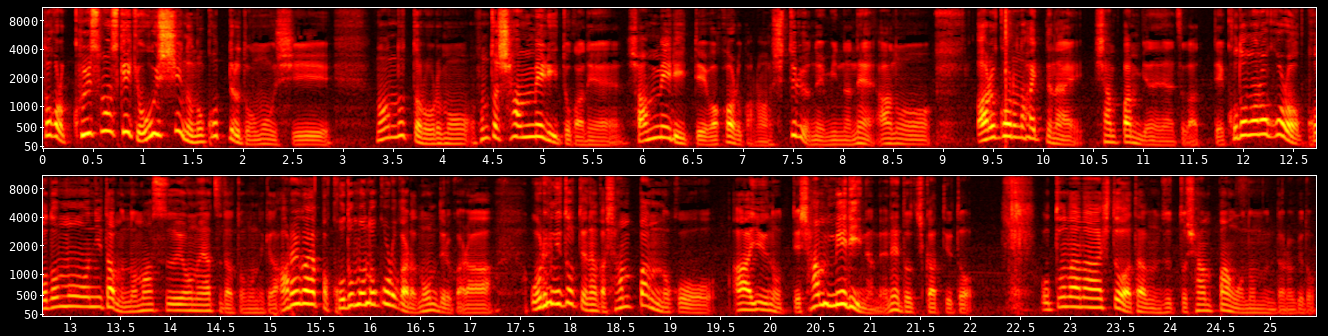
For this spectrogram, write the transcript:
だからクリスマスケーキ美味しいの残ってると思うし、なんだったら俺も、本当はシャンメリーとかね、シャンメリーってわかるかな？知ってるよね？みんなね。あの、アルコールの入ってないシャンパンみたいなやつがあって、子供の頃、子供に多分飲ます用のやつだと思うんだけど、あれがやっぱ子供の頃から飲んでるから、俺にとってなんかシャンパンのこう、ああいうのってシャンメリーなんだよね、どっちかっていうと。大人な人は多分ずっとシャンパンを飲むんだろうけど、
